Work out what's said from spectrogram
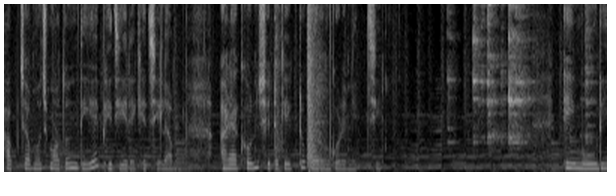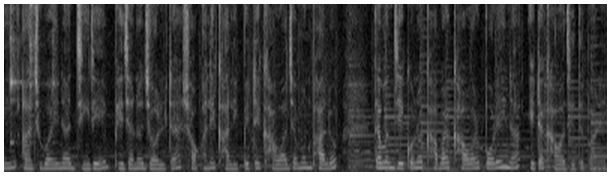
হাফ চামচ মতন দিয়ে ভিজিয়ে রেখেছিলাম। আর এখন সেটাকে একটু গরম করে নিচ্ছি। এই মৌরি, আজওয়াইন আর জিরে ভেজানো জলটা সকালে খালি পেটে খাওয়া যেমন ভালো, তেমন যে কোনো খাবার খাওয়ার পরেই না এটা খাওয়া যেতে পারে।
